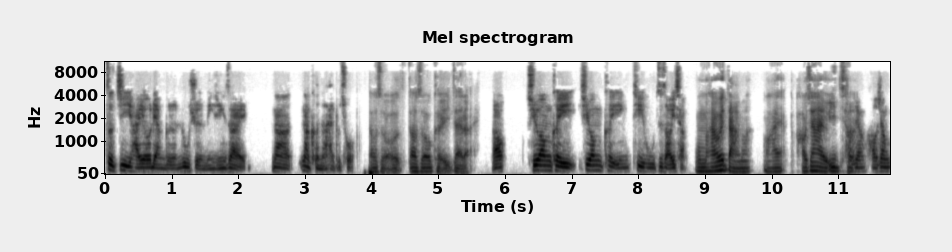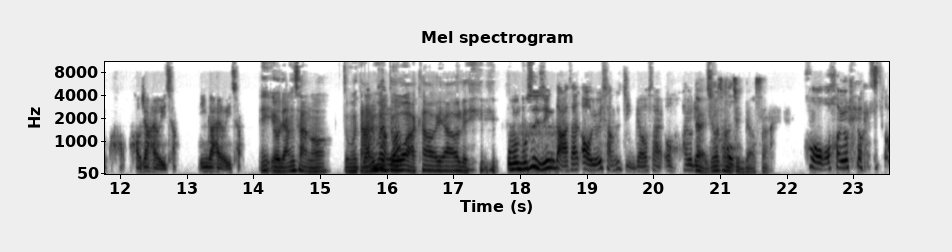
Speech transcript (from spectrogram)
这季还有两个人入选明星赛，那那可能还不错。到时候到时候可以再来。好。希望可以，希望可以赢鹈鹕至少一场。我们还会打吗？我还好像还有一场，好像好像好好像还有一场，应该还有一场。哎，有两场哦，怎么打那么多啊？靠腰嘞！我们不是已经打三哦？有一场是锦标赛哦，还有两场。有场锦标赛哦，我好有两场。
